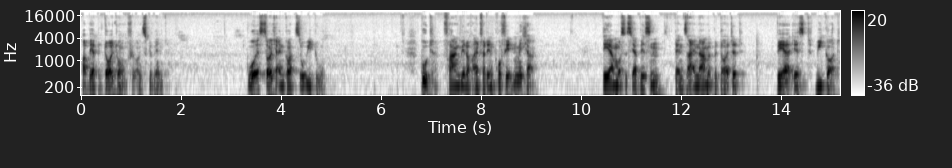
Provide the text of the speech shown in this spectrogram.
ob er Bedeutung für uns gewinnt. Wo ist solch ein Gott so wie du? Gut, fragen wir doch einfach den Propheten Micha. Der muss es ja wissen, denn sein Name bedeutet, wer ist wie Gott?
